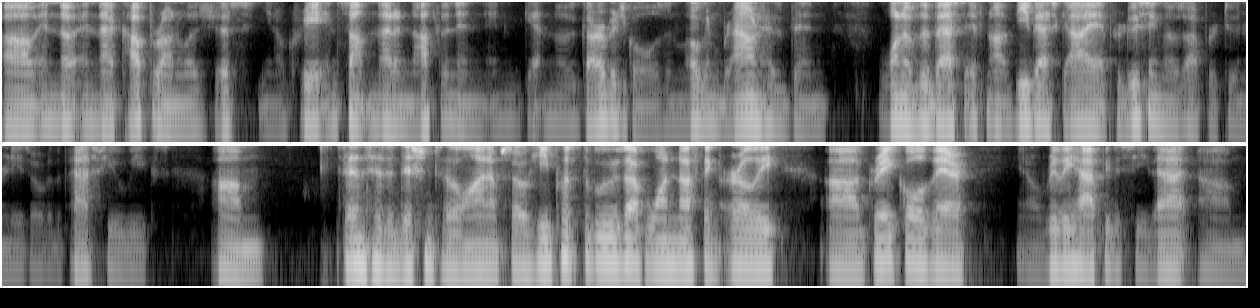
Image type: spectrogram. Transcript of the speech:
um, in the in that cup run was just you know creating something out of nothing and, and getting those garbage goals. And Logan Brown has been one of the best, if not the best guy at producing those opportunities over the past few weeks um, since his addition to the lineup. So he puts the Blues up one nothing early. Uh, great goal there. You know, really happy to see that. Um,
